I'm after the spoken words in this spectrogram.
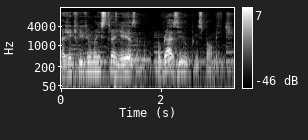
a gente vive uma estranheza, no, no Brasil principalmente.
